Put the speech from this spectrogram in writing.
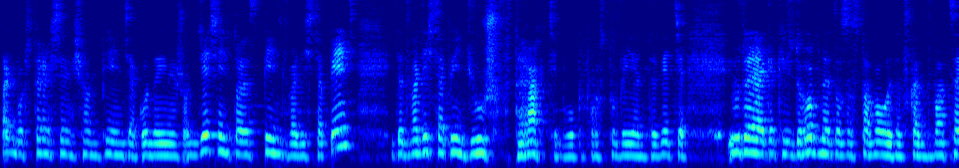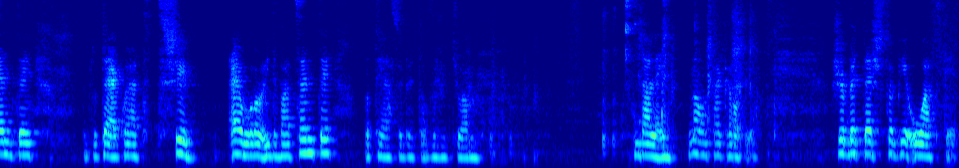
tak, bo 4,75 jak odejmiesz od 10 to jest 5,25 i te 25 już w trakcie było po prostu wyjęte, wiecie. I tutaj jak jakieś drobne to zostawały na przykład 2 centy, tutaj akurat 3 euro i 2 centy, no to ja sobie to wyrzuciłam. Dalej, no tak robię, żeby też sobie ułatwiać.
